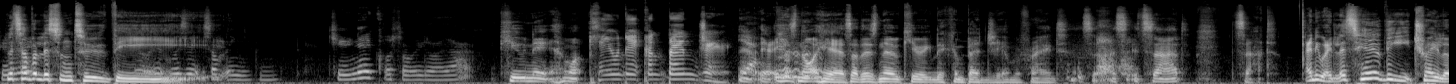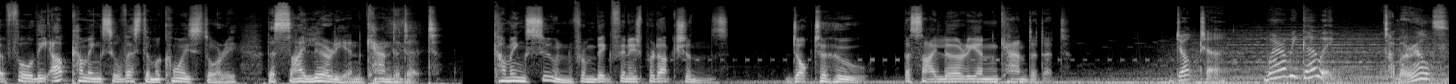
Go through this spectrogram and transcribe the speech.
You Let's have a listen to the. Was it something tunic or something like that? Q Nick. What? Q, Nick, and Benji. Yeah, yeah, he's not here, so there's no queuing Nick and Benji, I'm afraid. It's, uh, it's, it's sad. Sad. Anyway, let's hear the trailer for the upcoming Sylvester McCoy story, The Silurian Candidate. Coming soon from Big Finish Productions Doctor Who, The Silurian Candidate. Doctor, where are we going? Somewhere else.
